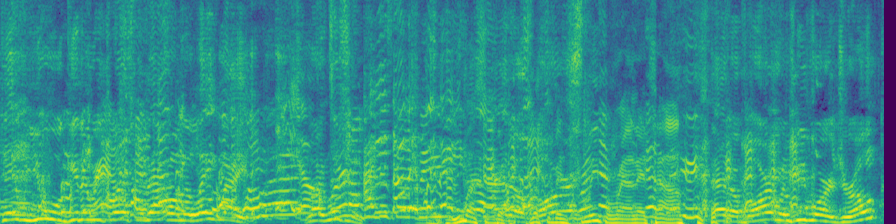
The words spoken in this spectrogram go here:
David, you will get a request for that on the late night. Like, listen. I didn't know they played that You must have been, must have been asleep around that time. At a bar when people are drunk,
